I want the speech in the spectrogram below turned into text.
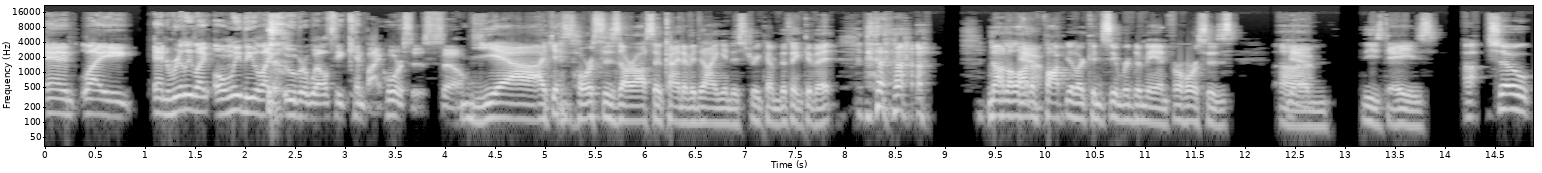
and like and really like only the like uber wealthy can buy horses. So Yeah, I guess horses are also kind of a dying industry. Come to think of it, not a lot Yeah. of popular consumer demand for horses um, Yeah. these days. Uh, so,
